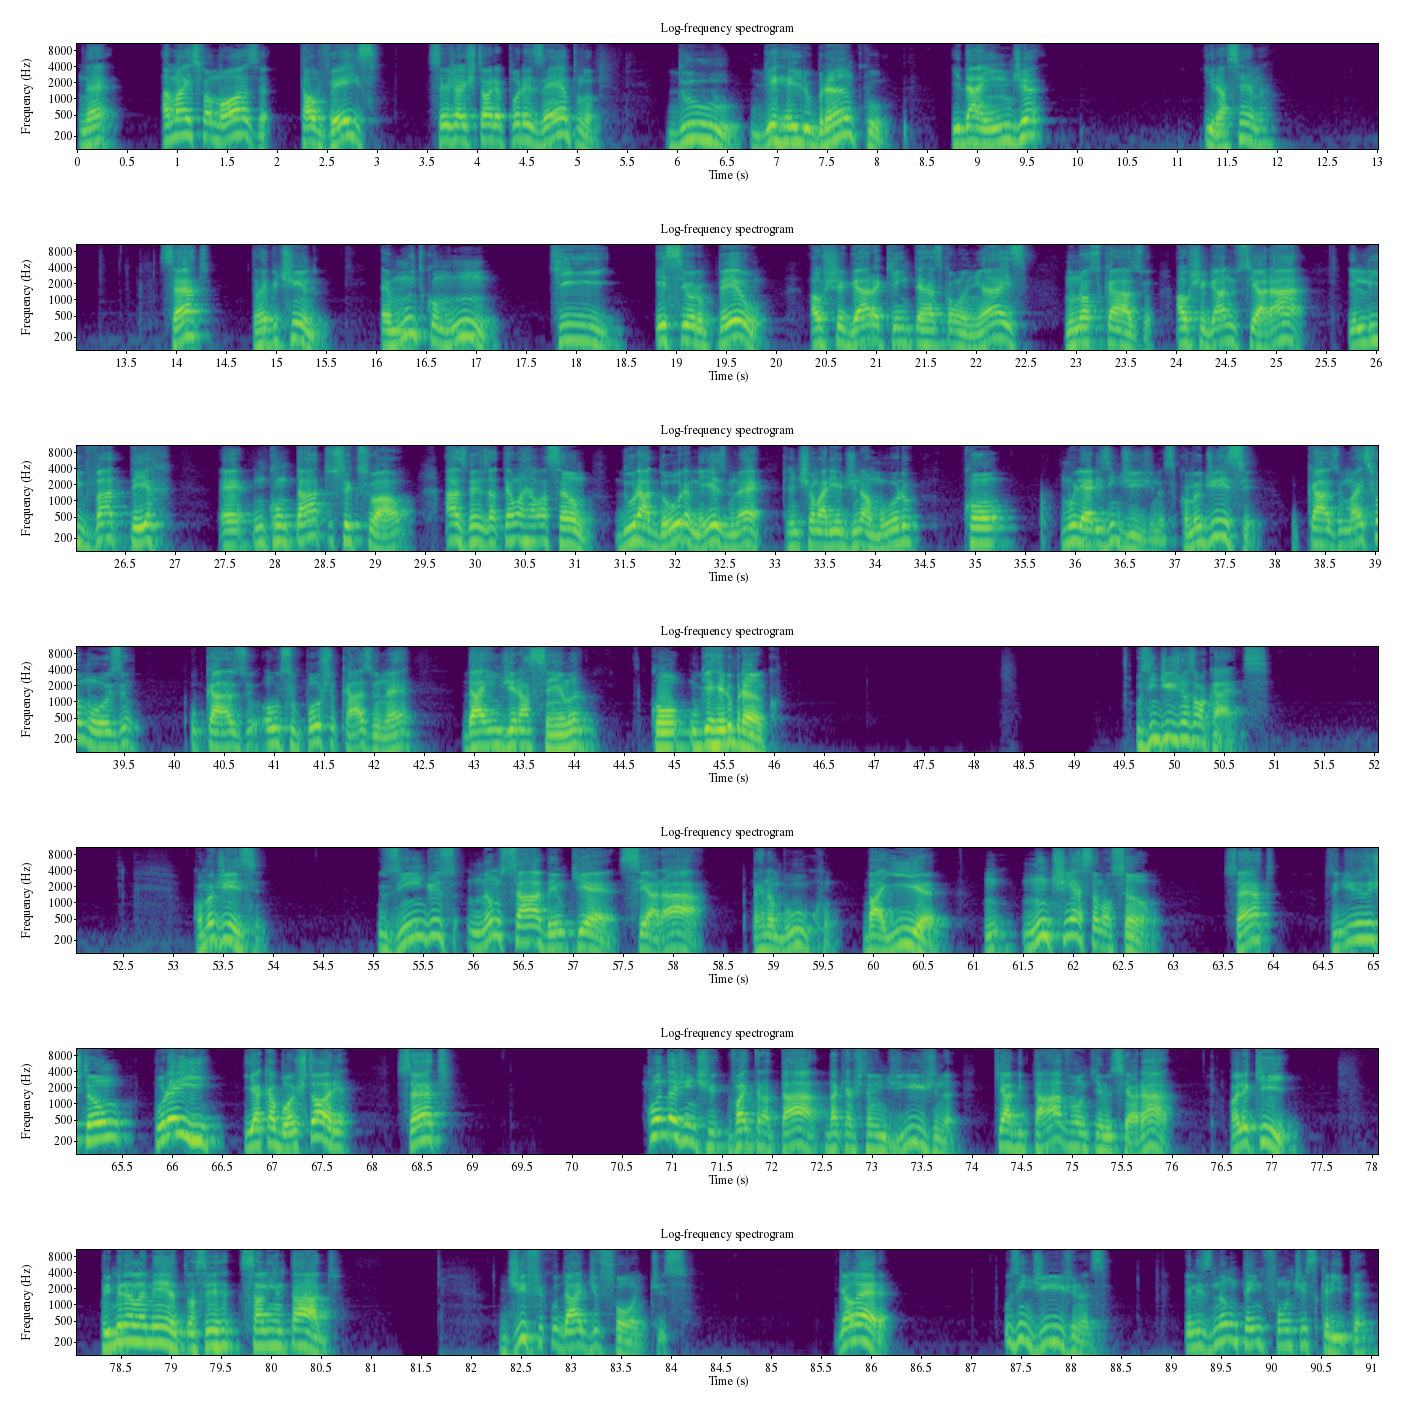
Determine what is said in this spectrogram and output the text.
né? A mais famosa, talvez, seja a história, por exemplo, do guerreiro branco e da Índia Iracema. Certo? Então, repetindo, é muito comum que esse europeu, ao chegar aqui em terras coloniais, no nosso caso, ao chegar no Ceará, ele vá ter é, um contato sexual, às vezes até uma relação duradoura mesmo, né? que a gente chamaria de namoro com mulheres indígenas. Como eu disse, o caso mais famoso, o caso, ou o suposto caso, né, da Indiracema com o guerreiro branco. Os indígenas locais. Como eu disse, os índios não sabem o que é Ceará, Pernambuco, Bahia, não, tinha essa noção certo? Os indígenas estão por aí e acabou a história, certo? Quando a gente vai tratar da questão indígena que habitavam aqui no Ceará, olha aqui, Primeiro elemento a ser salientado: dificuldade de fontes. Galera, os indígenas, eles não têm fonte escrita.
